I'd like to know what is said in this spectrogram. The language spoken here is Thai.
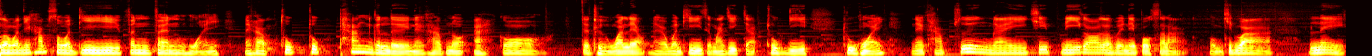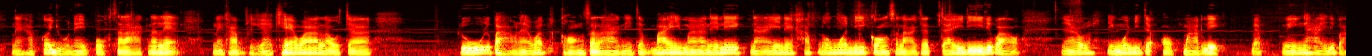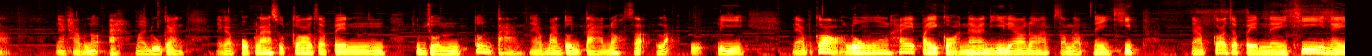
สวัสดีครับ สวัสดีแฟนๆหวยนะครับทุกทุกท่านกันเลยนะครับเนาะอะก็จะถึงวันแล้วนะครับวันที่สมาชิกจะโชคดีถูกหวยนะครับ ซึ่งในคลิปนี้ก็จะเป็นในปกสลากผมคิดว่าเลขนะครับ ก็อยู่ในปกสลากนั่นแหละนะครับเหลือแค่ว่าเราจะรู้หรือเปล่านะว่ากองสลากนี่จะใบมาในเลขไหนนะครับแล้วงวดนี้กองสลากจะใจดีหรือเปล่านะครับในงวดนี้จะออกมาเลขแบบง่ายๆหรือเปล่า นะครับเนาะอะมาดูกันนะครับปกล่าสุดก็จะเป็นชุมชนต้นตาลนะครับบ้านต้นตาลเนาะสระบุรีนะครับก็ลงให้ไปก่อนหน้านี้แล้วนะครับสำหรับในคลิปนะครับก็จะเป็นในที่ใน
